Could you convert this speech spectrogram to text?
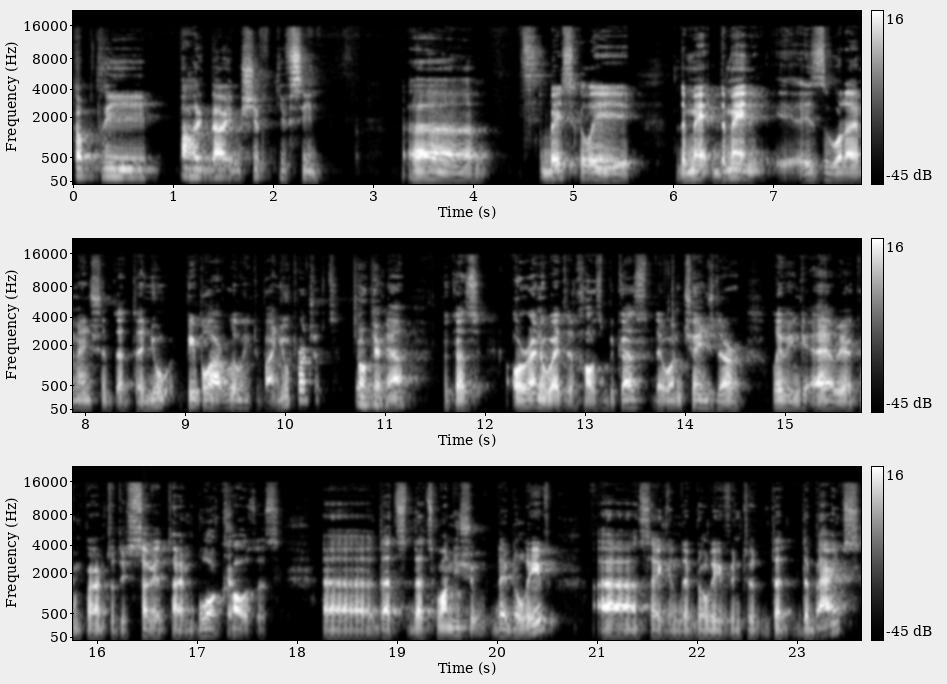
top three paradigm shift you've seen? Uh, basically, the main the main is what I mentioned that the new people are willing to buy new projects. Okay. Yeah, because or renovated house because they want to change their living area compared to the Soviet time block okay. houses. Uh, that's that's one issue they believe. Uh, second, they believe into that the banks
